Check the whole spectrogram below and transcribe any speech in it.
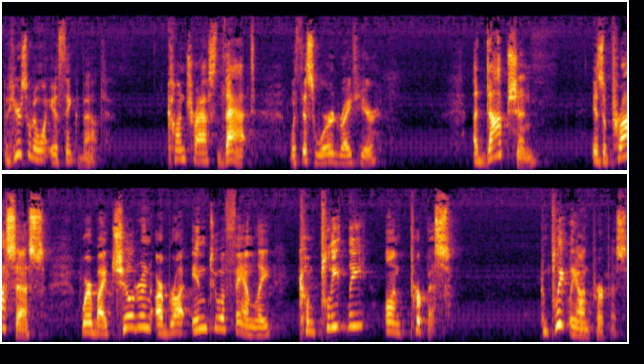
But here's what I want you to think about contrast that with this word right here. Adoption is a process whereby children are brought into a family completely on purpose. Completely on purpose.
